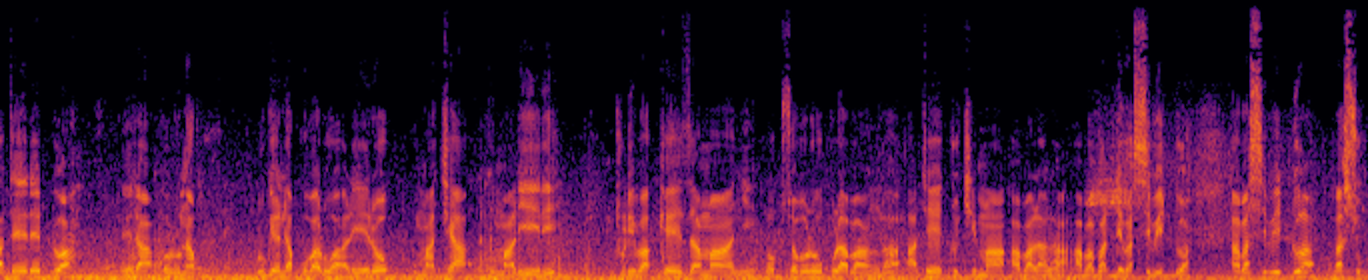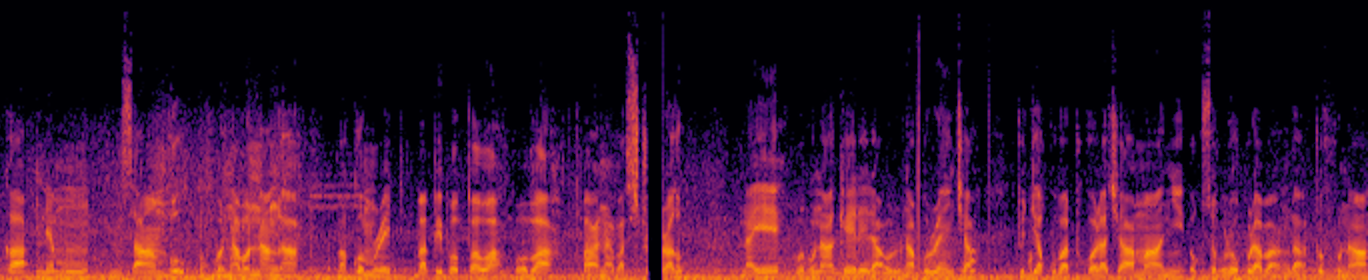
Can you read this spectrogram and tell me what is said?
ateereddwa era olunaku lugenda kuba lwaleero ku makya ku maliiri tuli bakkeeza maanyi okusobola okulaba nga ate tukima abalala ababadde basibiddwa. Abasibiddwa basukka ne mu nsanvu bonna bonna nga bacomrade ba people power oba baana ba struggle. Naye bwe bunaakeerera olunaku lw'enkya tujja kuba tukola kyamaanyi okusobola okulaba nga tufuna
